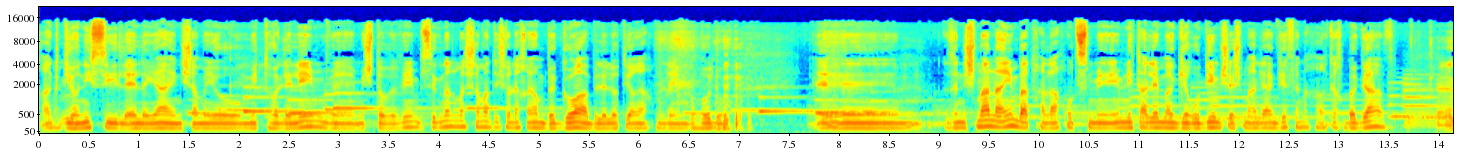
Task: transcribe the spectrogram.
חג דיוניסי לאלה יין, שם היו מתהוללים ומשתובבים, בסגנון מה ששמעתי שהולך היום בגואה בלילות ירח מלאים בהודו. אמ, זה נשמע נעים בהתחלה, חוץ מאם נתעלם מהגירודים שיש מעלי הגפן אחר כך בגב. כן.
